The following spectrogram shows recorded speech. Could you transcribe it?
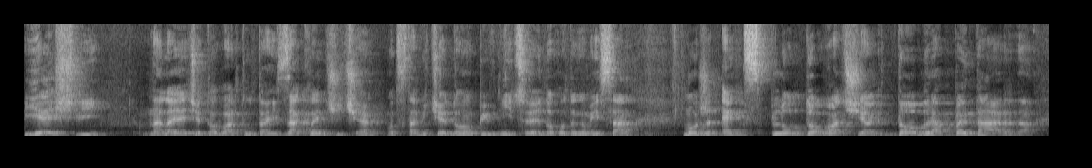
jeśli nalejecie towar tutaj, zakręcicie, odstawicie do piwnicy, do chłodnego miejsca, może eksplodować jak dobra petarda.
